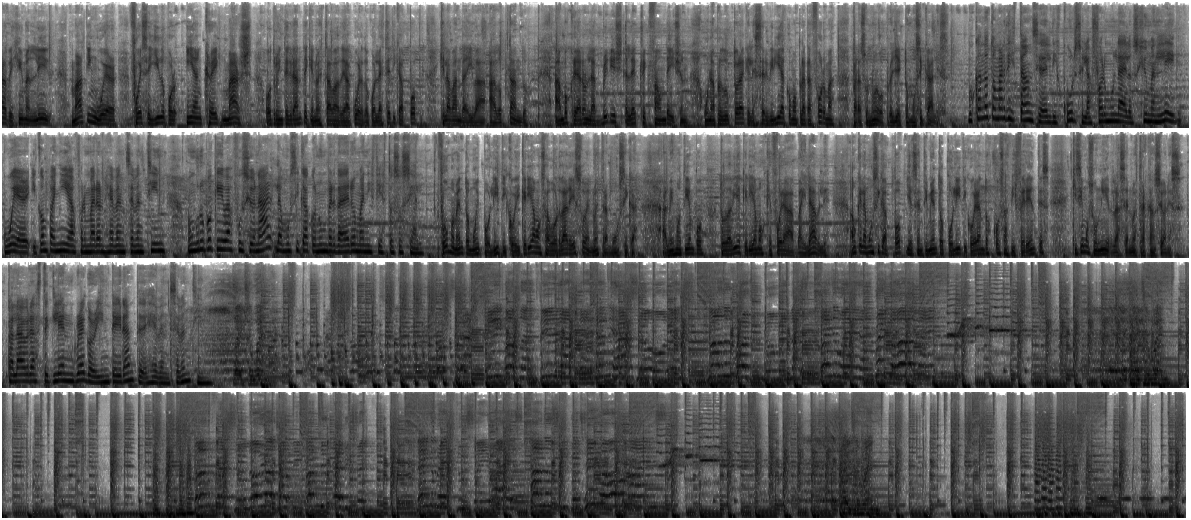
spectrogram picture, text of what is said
De Human League, Martin Ware fue seguido por Ian Craig Marsh, otro integrante que no estaba de acuerdo con la estética pop que la banda iba adoptando. Ambos crearon la British Electric Foundation, una productora que les serviría como plataforma para sus nuevos proyectos musicales. Buscando tomar distancia del discurso y la fórmula de los Human League, Ware y compañía formaron Heaven 17, un grupo que iba a fusionar la música con un verdadero manifiesto social. Fue un momento muy político y queríamos abordar eso en nuestra música. Al mismo tiempo, todavía queríamos que fuera bailable. Aunque la música pop y el sentimiento político eran dos cosas diferentes, quisimos unirlas en nuestras canciones. Palabras de Glenn Gregory, integrante de Heaven 17.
